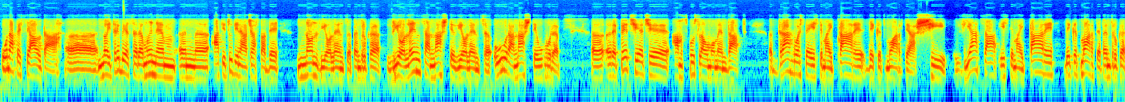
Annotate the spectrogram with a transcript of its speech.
Una peste alta, uh, noi trebuie să rămânem în uh, atitudinea aceasta de non-violență, pentru că violența naște violență, ura naște ură. Uh, repet ceea ce am spus la un moment dat dragostea este mai tare decât moartea și viața este mai tare decât moartea, pentru că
